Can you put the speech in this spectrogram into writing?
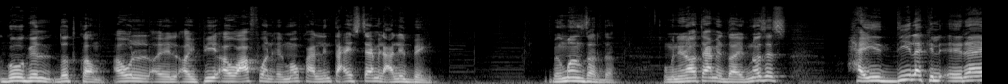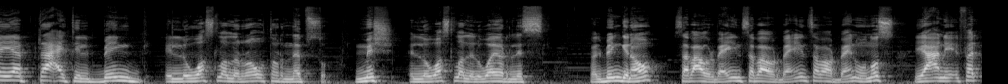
جوجل dot com أو ال IP أو عفوا الموقع اللي انت عايز تعمل عليه ال ping. بالمنظر ده. ومن هنا تعمل diagnosis هيدي لك القراية بتاعه ال ping اللي واصلة للراوتر نفسه. مش اللي واصلة لل wireless. فال ping اهو 47 47 47 ونص يعني الفرق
